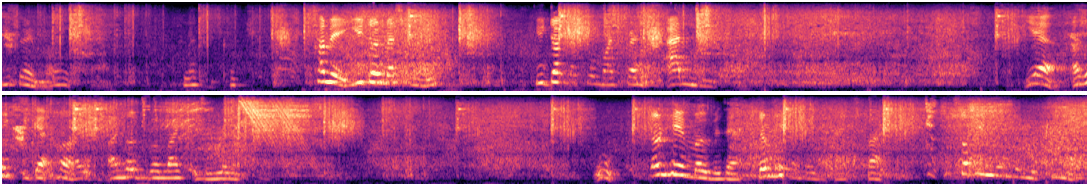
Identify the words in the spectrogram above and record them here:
You say. Come here, you don't mess with me. You don't mess with my friends and me. Yeah, I hope you get hurt. I hope your life is in Ooh, don't hear him over there. Don't hear him over there. Bad. Stop him in the penis.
